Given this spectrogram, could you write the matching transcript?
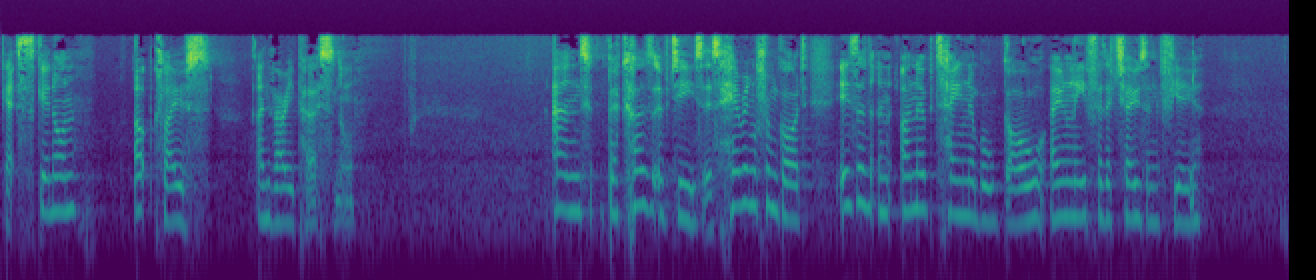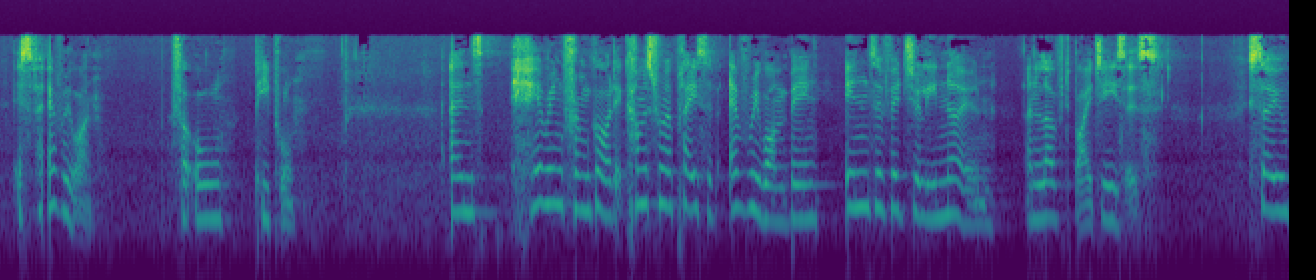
gets skin on, up close, and very personal. And because of Jesus, hearing from God isn't an unobtainable goal only for the chosen few. It's for everyone, for all people. And hearing from God, it comes from a place of everyone being individually known and loved by Jesus. So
